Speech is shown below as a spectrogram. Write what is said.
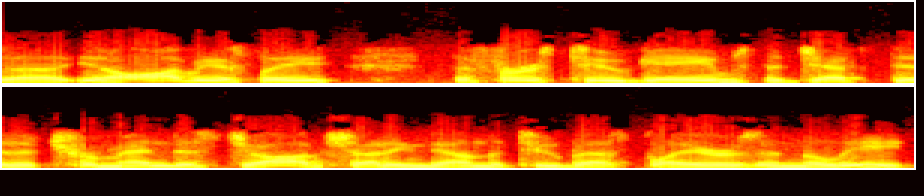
Uh, you know, obviously the first two games, the Jets did a tremendous job shutting down the two best players in the league.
